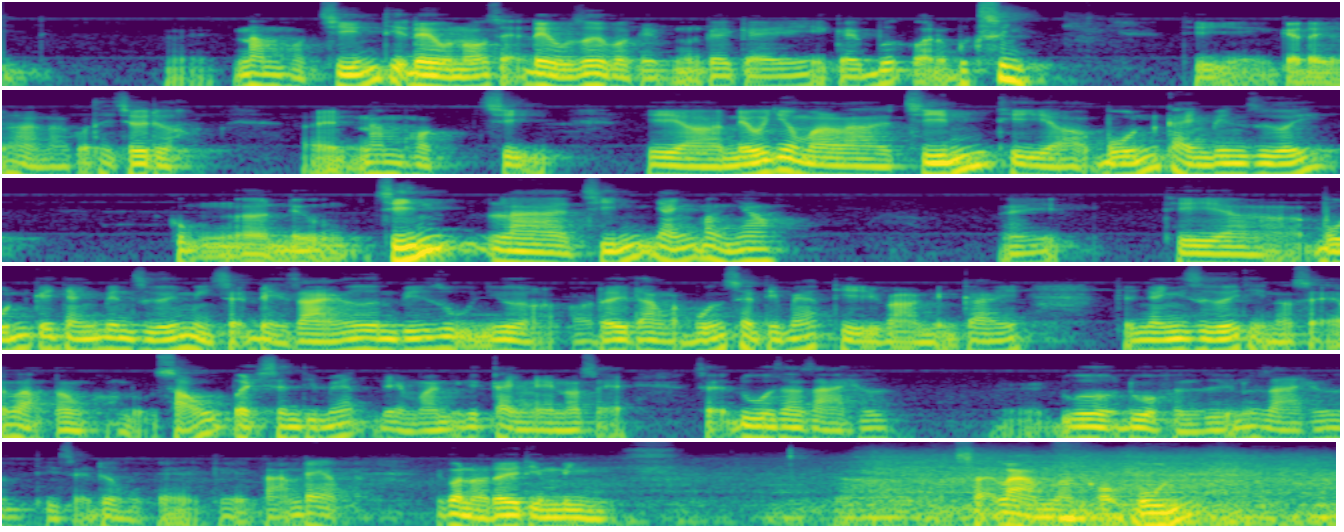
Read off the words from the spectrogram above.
Năm hoặc chín thì đều nó sẽ đều rơi vào cái cái cái cái bước gọi là bước sinh. Thì cái đấy là là có thể chơi được. Đấy, 5 hoặc 9 thì uh, nếu như mà là 9 thì ờ, bốn uh, cành bên dưới cũng uh, nếu 9 là 9 nhánh bằng nhau. Đấy, thì bốn uh, cái nhánh bên dưới mình sẽ để dài hơn. Ví dụ như ở đây đang là 4 cm thì vào những cái cái nhánh dưới thì nó sẽ vào tầm khoảng độ 6 7 cm để mà những cái cành này nó sẽ sẽ đua ra dài hơn. Đua đua phần dưới nó dài hơn thì sẽ được một cái cái tán đẹp. Thế còn ở đây thì mình uh, sẽ làm là có bốn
